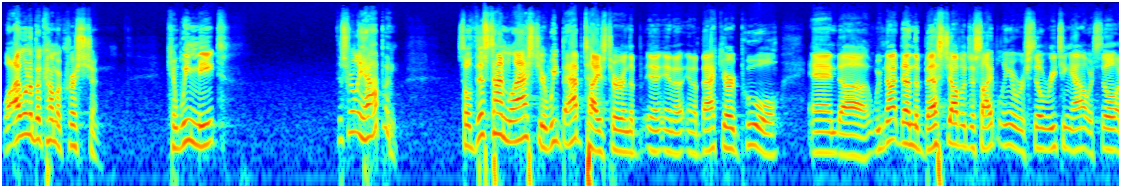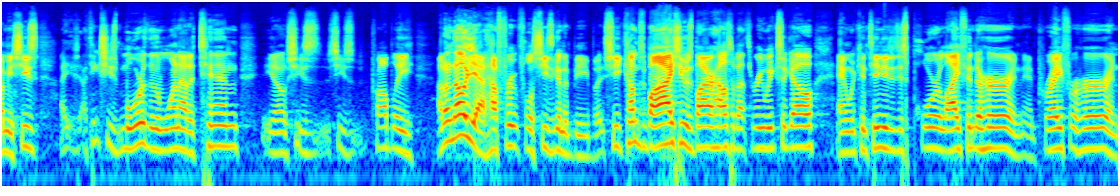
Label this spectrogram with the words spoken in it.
Well, I want to become a Christian. Can we meet? This really happened. So, this time last year, we baptized her in, the, in, a, in a backyard pool and uh, we've not done the best job of discipling her. We're still reaching out. We're still, I mean, she's, I, I think she's more than the one out of 10. You know, she's, she's probably, I don't know yet how fruitful she's going to be, but she comes by. She was by our house about three weeks ago, and we continue to just pour life into her and, and pray for her. And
